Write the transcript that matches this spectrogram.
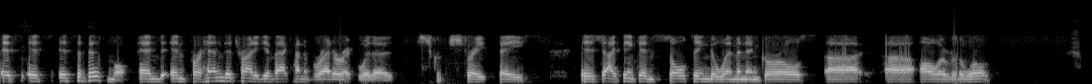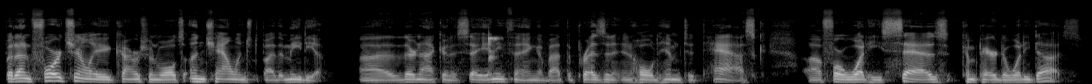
it's it's it's abysmal. And and for him to try to give that kind of rhetoric with a straight face is, I think, insulting to women and girls uh, uh, all over the world. But unfortunately, Congressman Waltz, unchallenged by the media. Uh, they're not going to say anything about the president and hold him to task uh, for what he says compared to what he does.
